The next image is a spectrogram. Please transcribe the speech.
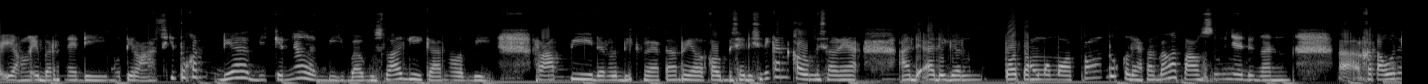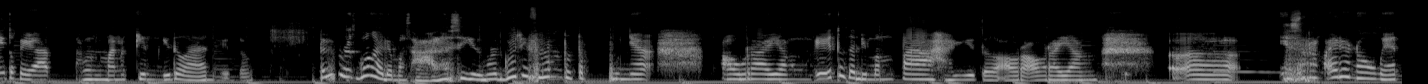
yang ibaratnya dimutilasi itu kan dia bikinnya lebih bagus lagi kan lebih rapi dan lebih kelihatan real. Kalau misalnya di sini kan kalau misalnya ada adegan potong memotong tuh kelihatan banget palsunya dengan uh, ketahuan itu kayak tangan manekin gitu kan gitu tapi menurut gue gak ada masalah sih gitu. Menurut gue di film tetap punya aura yang ya itu tadi mentah gitu. Aura-aura yang uh, ya serem. I don't know man.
